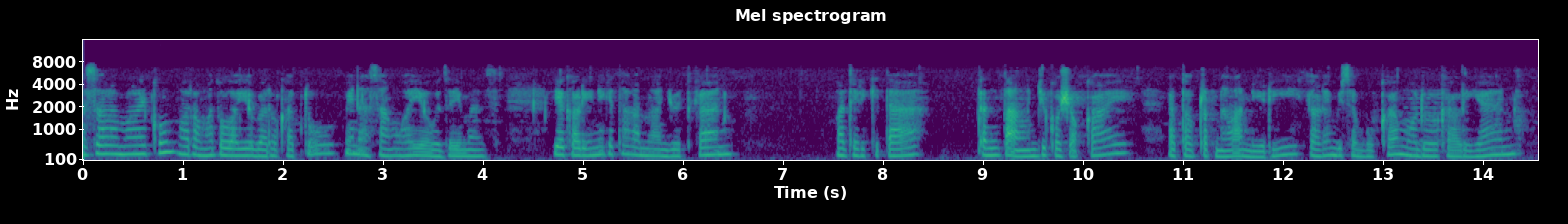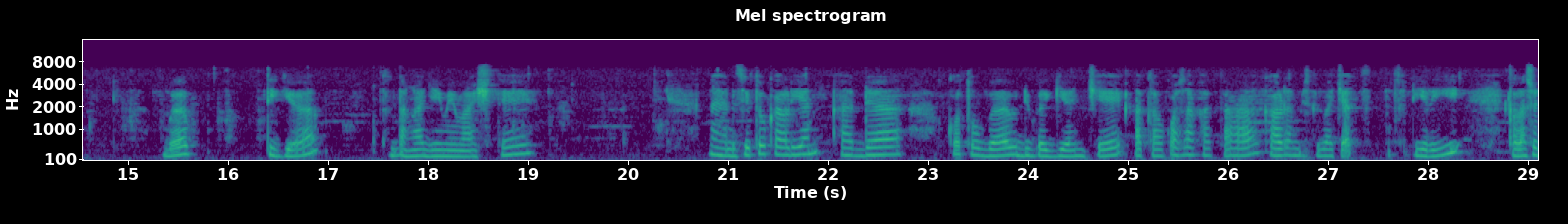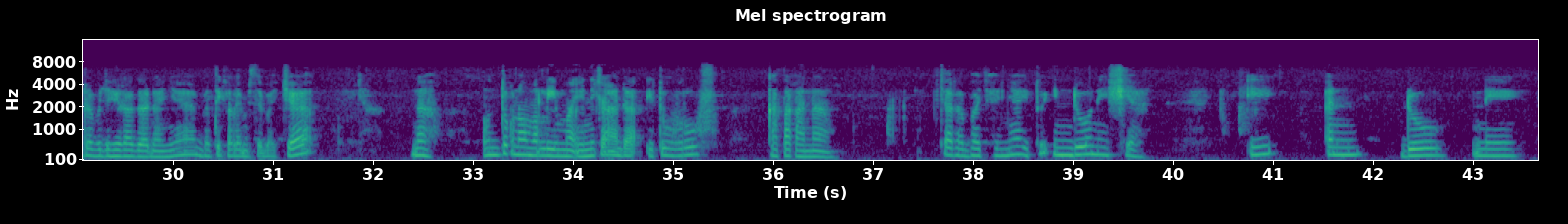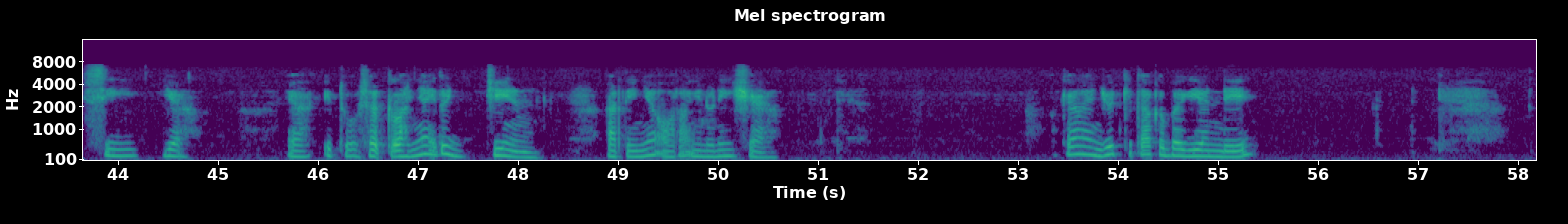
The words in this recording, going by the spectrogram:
Assalamualaikum warahmatullahi wabarakatuh. Minasang ohayo gozaimasu. Ya, kali ini kita akan melanjutkan materi kita tentang Juko Shokai atau perkenalan diri. Kalian bisa buka modul kalian bab 3 tentang Hajime Mashite. Nah, di situ kalian ada kotoba di bagian C atau kosakata. Kalian bisa baca sendiri kalian sudah baca hiragananya berarti kalian bisa baca. Nah untuk nomor 5 ini kan ada itu huruf katakana. Cara bacanya itu Indonesia. I N Do Ne Si Ya ya itu setelahnya itu jin. Artinya orang Indonesia. Oke lanjut kita ke bagian D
